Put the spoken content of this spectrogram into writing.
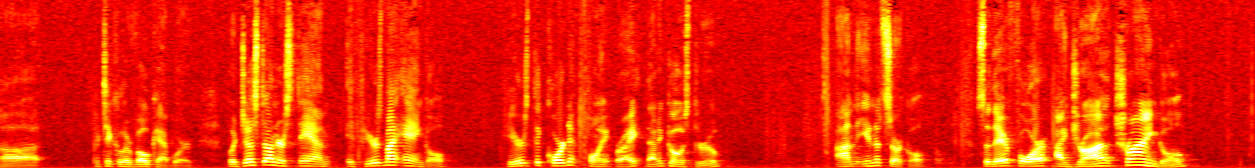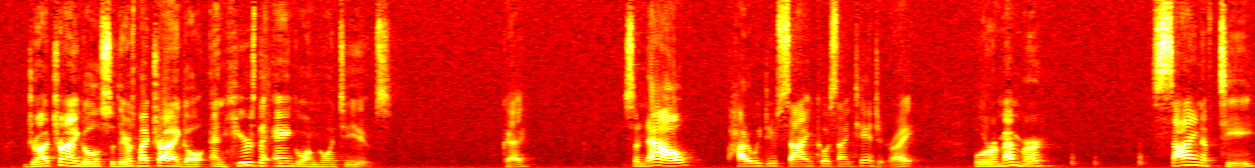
uh, particular vocab word. But just to understand, if here's my angle, here's the coordinate point, right, that it goes through on the unit circle. So therefore, I draw a triangle draw a triangle. So there's my triangle, and here's the angle I'm going to use. Okay? So now, how do we do sine, cosine, tangent, right? Well, remember, sine of t,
